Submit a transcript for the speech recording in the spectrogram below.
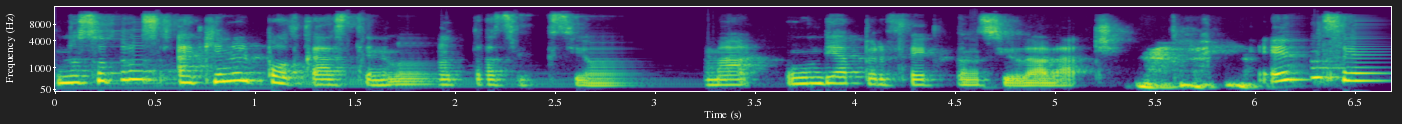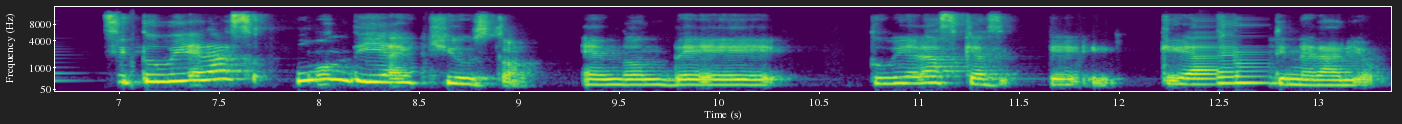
Nosotros aquí en el podcast tenemos otra sección llama Un día perfecto en Ciudad H. Entonces, si tuvieras un día en Houston en donde tuvieras que, que hacer un itinerario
